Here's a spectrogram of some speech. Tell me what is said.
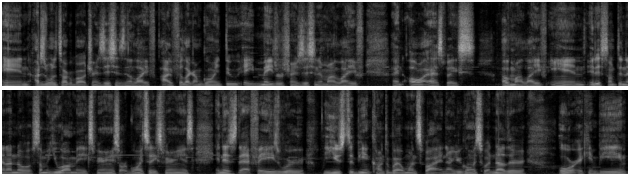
And I just want to talk about transitions in life. I feel like I'm going through a major transition in my life, in all aspects of my life, and it is something that I know some of you all may experience or going to experience. And it's that phase where you used to being comfortable at one spot, and now you're going to another. Or it can be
